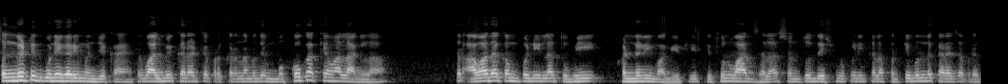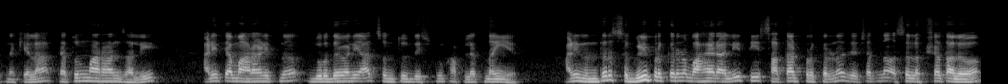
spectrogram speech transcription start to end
संघटित गुन्हेगारी म्हणजे काय? तर वाल्मिक कराडच्या प्रकरणामध्ये मकोका केव्हा लागला? तर आवादा कंपनीला तुम्ही खंडणी मागितली. तिथून वाद झाला. संतोष देशमुखांनी त्याला प्रतिबंध करायचा प्रयत्न केला. त्यातून मारहाण झाली आणि त्या मारहाणीतनं दुर्दैवाने आज संतोष देशमुख आपल्यात नाही आहेत. आणि नंतर सगळी प्रकरणं बाहेर आली. ती सात आठ प्रकरणं ज्याच्यातनं असं लक्षात आलं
